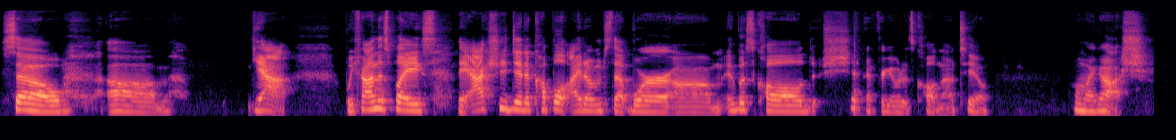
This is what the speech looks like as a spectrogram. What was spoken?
So, um, yeah, we found this place. They actually did a couple items that were, um, it was called shit. I forget what it's called now too. Oh my gosh.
